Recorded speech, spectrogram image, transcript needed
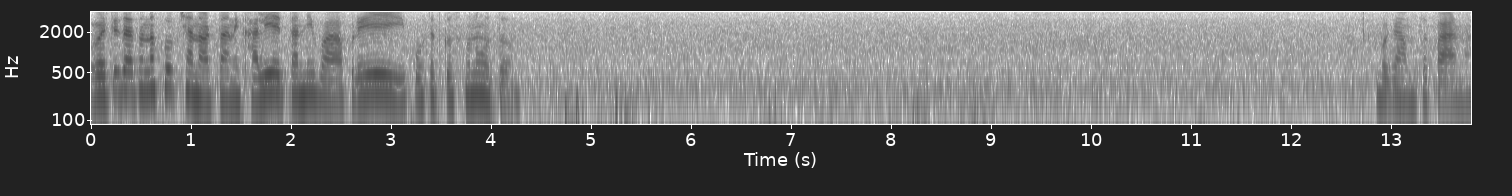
वरती जाताना खूप छान वाटतं आणि खाली येताना बापरे पोटात कसं होतं. बघा आमचा पाळणा.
